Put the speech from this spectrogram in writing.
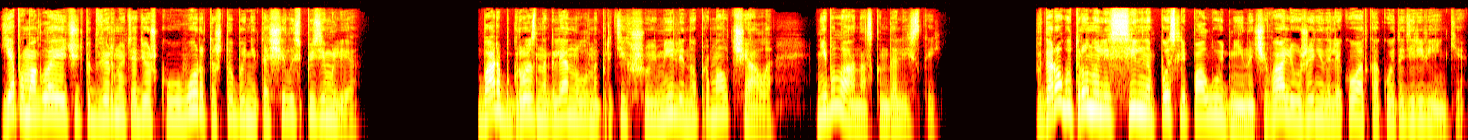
Я помогла ей чуть подвернуть одежку у ворота, чтобы не тащилась по земле. Барб грозно глянула на притихшую Мили, но промолчала. Не была она скандалисткой. В дорогу тронулись сильно после полудня и ночевали уже недалеко от какой-то деревеньки.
